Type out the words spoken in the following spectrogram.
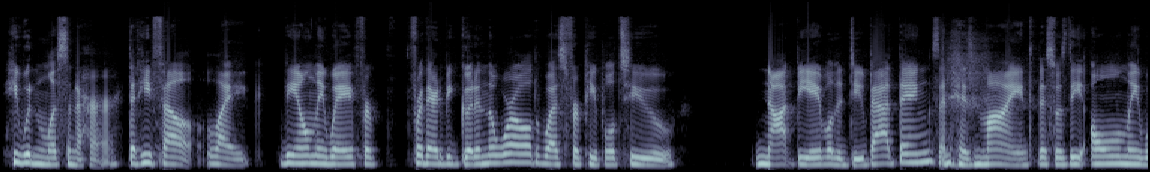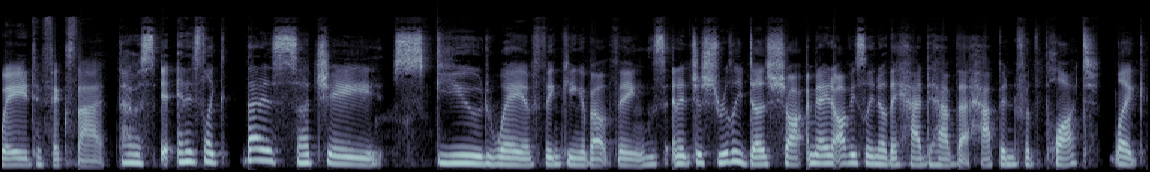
he wouldn't listen to her that he felt like the only way for for there to be good in the world was for people to not be able to do bad things and his mind this was the only way to fix that That was, and it's like, that is such a skewed way of thinking about things. And it just really does shock. I mean, I obviously know they had to have that happen for the plot. Like,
